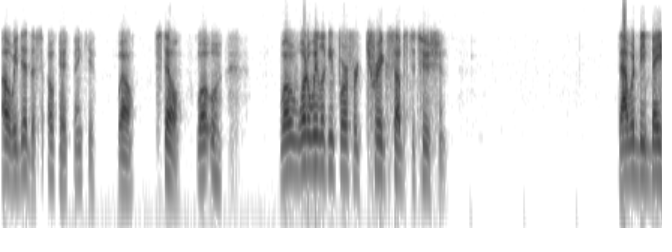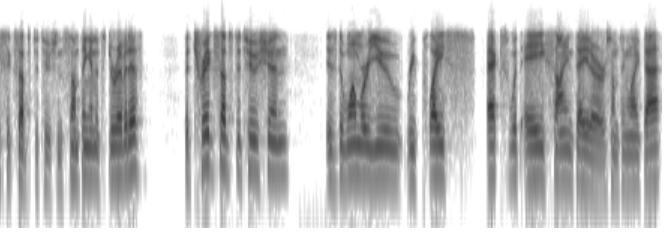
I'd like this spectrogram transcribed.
Oh, we did this. Okay, thank you. Well, still, what, what, what are we looking for for trig substitution? That would be basic substitution, something in its derivative. The trig substitution is the one where you replace x with a sine theta or something like that.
